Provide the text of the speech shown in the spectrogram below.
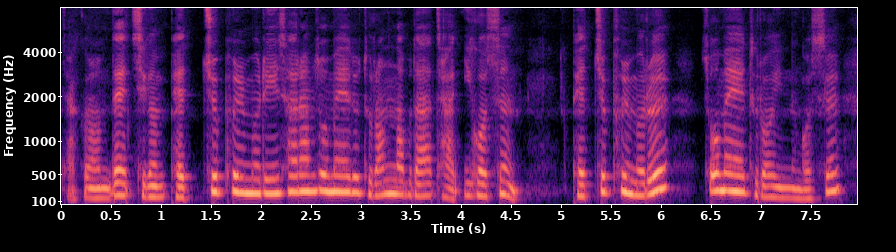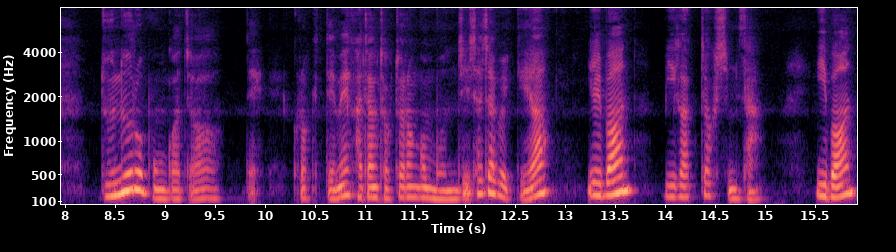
자, 그런데 지금 배추 풀물이 사람 소매에도 들었나 보다. 자, 이것은 배추 풀물을 소매에 들어있는 것을 눈으로 본 거죠. 네. 그렇기 때문에 가장 적절한 건 뭔지 찾아볼게요. 1번 미각적 심상, 2번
